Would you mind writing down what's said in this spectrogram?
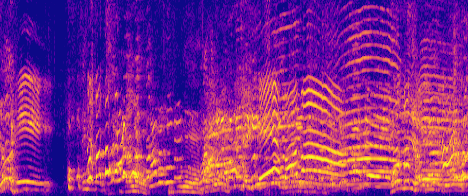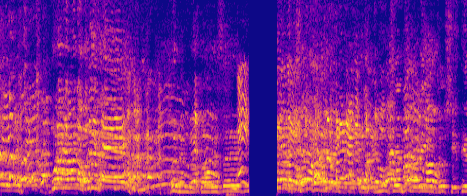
এ এ বাবা এই सीधे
